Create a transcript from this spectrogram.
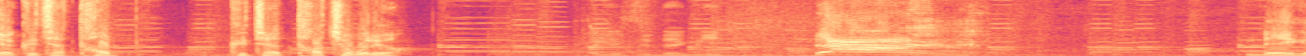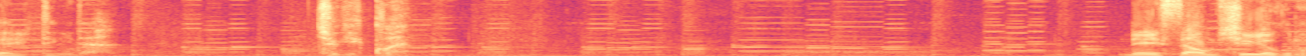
야 그 차 터, 그 차 터쳐버려. 알겠습니다 형님. 아! 내가 1등이다. 저기군. 내 싸움 실력으로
